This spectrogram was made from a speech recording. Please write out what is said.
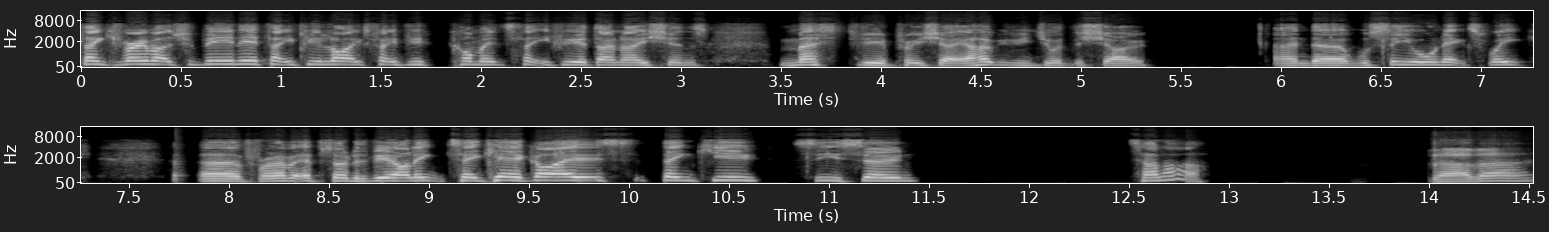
thank you very much for being here. Thank you for your likes. Thank you for your comments. Thank you for your donations. Massively appreciate it. I hope you've enjoyed the show. And uh, we'll see you all next week uh, for another episode of the VR Link. Take care, guys. Thank you. See you soon. Ta-la. Bye bye.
